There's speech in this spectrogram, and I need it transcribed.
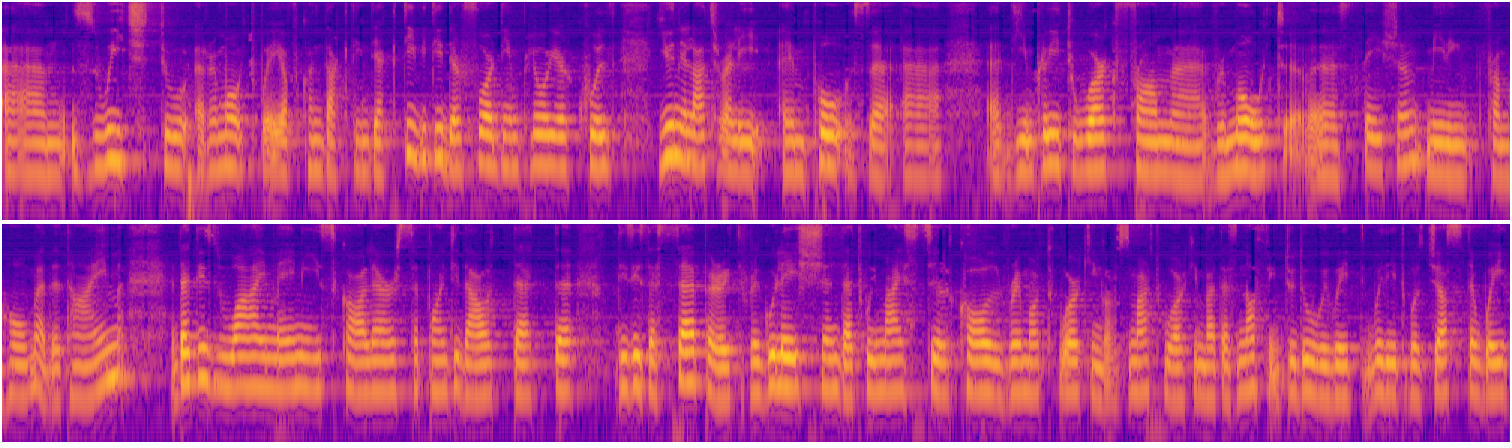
um, switch to a remote way of conducting the activity. Therefore, the employer could unilaterally impose uh, the employee to work from a remote uh, station, meaning from home at the time. That is why many scholars pointed out that uh, this is a separate regulation that we might still call remote working or smart working, but has nothing to do with it. With it was just a way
